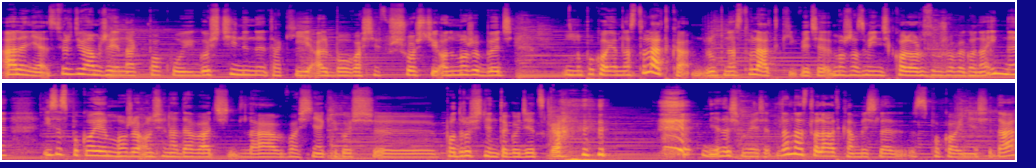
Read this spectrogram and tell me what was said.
Ale nie, stwierdziłam, że jednak pokój gościnny taki, albo właśnie w przyszłości on może być pokojem nastolatka lub nastolatki. Wiecie, można zmienić kolor z różowego na inny i ze spokojem może on się nadawać dla właśnie jakiegoś yy, podrośniętego dziecka. nie no, się. Dla nastolatka myślę spokojnie się da.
